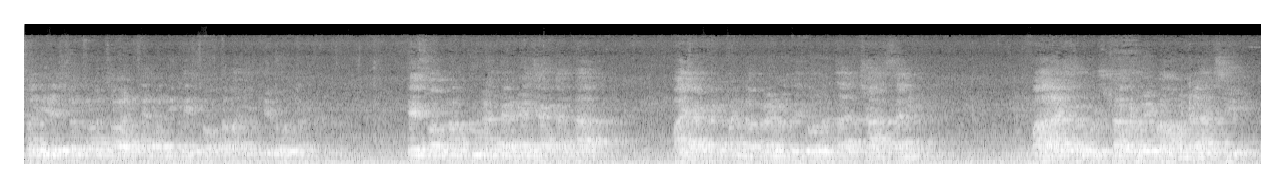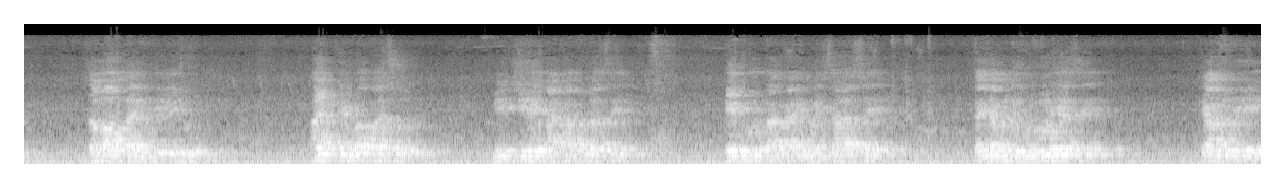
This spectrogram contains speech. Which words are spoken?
स्वर्गीय यशवंतराव चव्हाण साहेबांनी ते स्वप्न बघितलेलं होतं. ते स्वप्न पूर्ण करण्याच्या करता माझ्याकडे पण नव्याण्णव ते दोन हजार चार साली महाराष्ट्र कृष्णाखोरे महामंडळाची जबाबदारी दिलेली होती. आणि तेव्हापासून मी जे काठापूर असेल टेंबू तारखाने म्हैसाळ असेल त्याच्यामध्ये उरमोडी असेल त्यामध्ये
